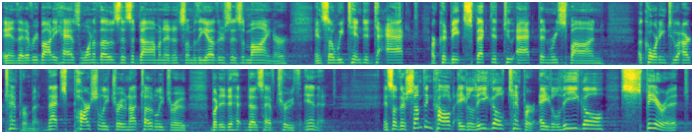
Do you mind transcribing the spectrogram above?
and that everybody has one of those as a dominant and some of the others as a minor. And so we tended to act, or could be expected to act and respond according to our temperament. That's partially true, not totally true, but it does have truth in it. And so there's something called a legal temper, a legal spirit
